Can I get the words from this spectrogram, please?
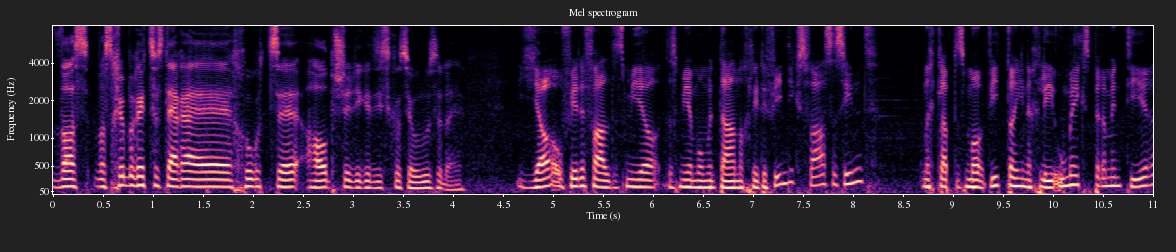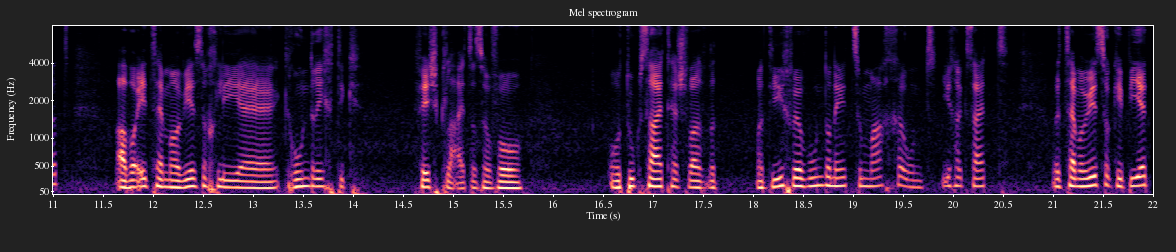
Was, was können wir jetzt aus dieser äh, kurzen, halbstündigen Diskussion rausnehmen? Ja, auf jeden Fall, dass wir, dass wir momentan noch ein bisschen in der Findungsphase sind. Und ich glaube, dass wir weiterhin ein bisschen umexperimentieren. Aber jetzt haben wir wie so ein bisschen äh, Grundrichtung festgelegt. Also von, wo du gesagt hast, was, was, was dich wundern nicht zu machen. Und ich habe gesagt, und jetzt haben wir wie so Gebiet,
